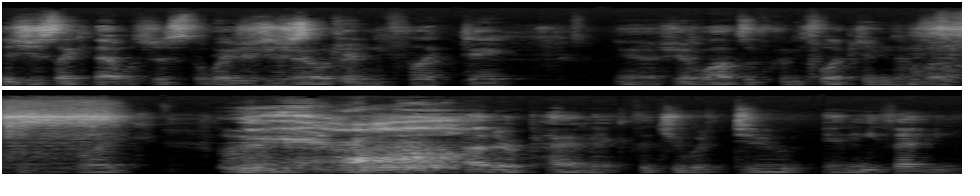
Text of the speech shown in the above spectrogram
It's just like that was just the way she just showed it. conflicting. Yeah, she had lots of conflicting emotions, like utter panic that you would do anything,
